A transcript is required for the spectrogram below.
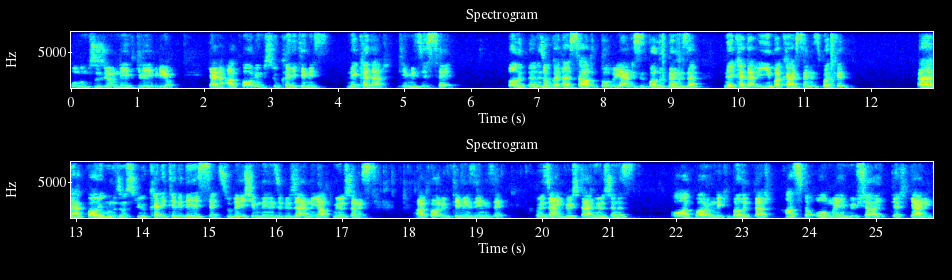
olumsuz yönde etkileyebiliyor. Yani akvaryum su kaliteniz ne kadar temiz ise balıklarınız o kadar sağlıklı olur. Yani siz balıklarınıza ne kadar iyi bakarsanız bakın eğer akvaryumunuzun suyu kaliteli değilse, su değişimlerinizi düzenli yapmıyorsanız, akvaryum temizliğinize özen göstermiyorsanız o akvaryumdaki balıklar hasta olmaya müşahittir. Yani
